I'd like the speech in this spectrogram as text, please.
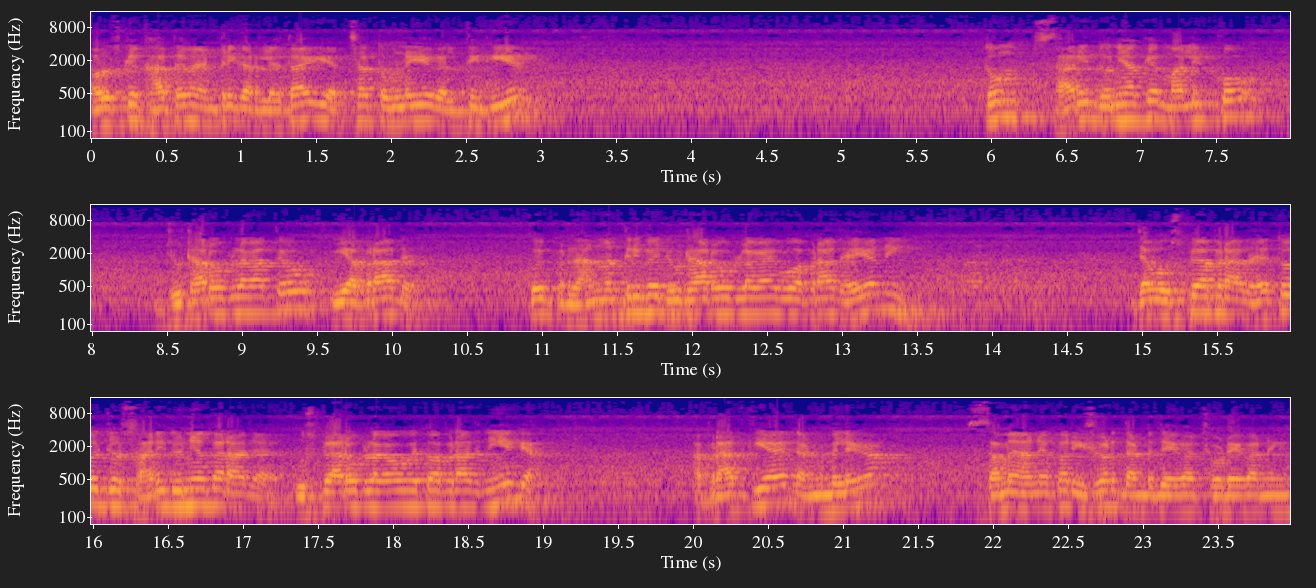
और उसके खाते में एंट्री कर लेता है कि अच्छा तुमने ये गलती की है तुम सारी दुनिया के मालिक को झूठा आरोप लगाते हो? ये अपराध है। कोई प्रधानमंत्री पे झूठा आरोप लगाए, वो अपराध है या नहीं? जब उस पर अपराध है तो जो सारी दुनिया का राजा है, उस पर आरोप लगाओगे तो अपराध नहीं है क्या? अपराध किया है, दंड मिलेगा। समय आने पर ईश्वर दंड देगा, छोड़ेगा नहीं।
